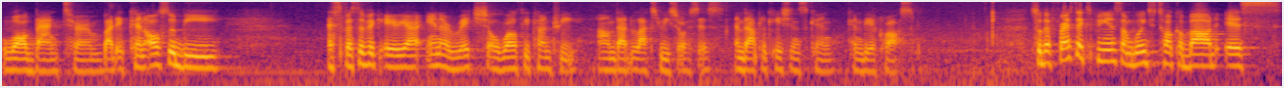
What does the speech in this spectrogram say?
World Bank term, but it can also be a specific area in a rich or wealthy country um, that lacks resources, and the applications can, can be across. So the first experience I'm going to talk about is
